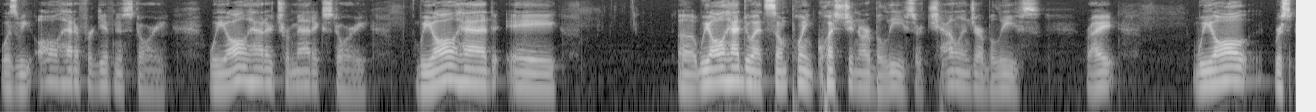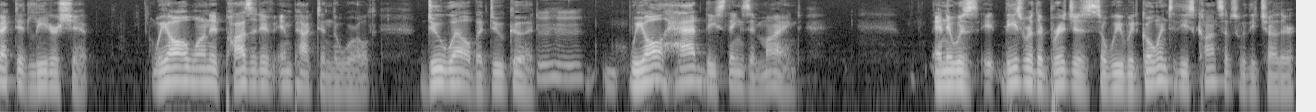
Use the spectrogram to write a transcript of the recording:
was we all had a forgiveness story. We all had a traumatic story. We all had a uh, we all had to at some point question our beliefs or challenge our beliefs, right? We all respected leadership. We all wanted positive impact in the world. Do well, but do good. Mm-hmm. We all had these things in mind. And it was it, these were the bridges so we would go into these concepts with each other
